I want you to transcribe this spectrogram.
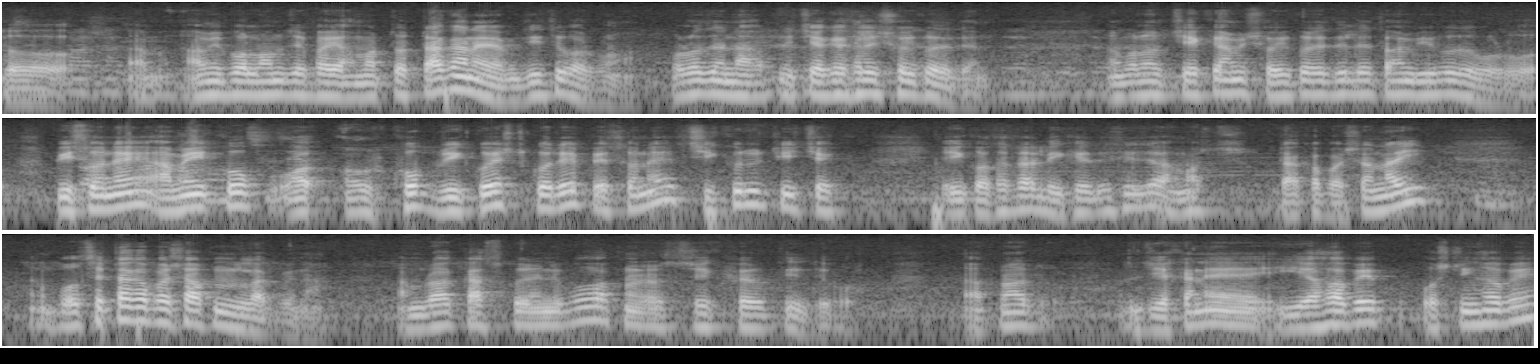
তো, আমি বললাম যে, ভাই, আমার তো টাকা নেই, আমি দিতে পারব না। বলো যে, না, আপনি চেকে খালি সই করে দেন। আমি বললাম চেকে আমি সই করে দিলে তো আমি বিপদে পড়ব। পিছনে আমি খুব খুব রিকোয়েস্ট করে পেছনে সিকিউরিটি চেক এই কথাটা লিখে দিয়েছি যে, আমার টাকা পয়সা নাই। বলছে, টাকা পয়সা আপনার লাগবে না। আমরা কাজ করে নেব, আপনার চেক ফেরত দিয়ে দেবো। আপনার যেখানে ইয়ে হবে পোস্টিং হবে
